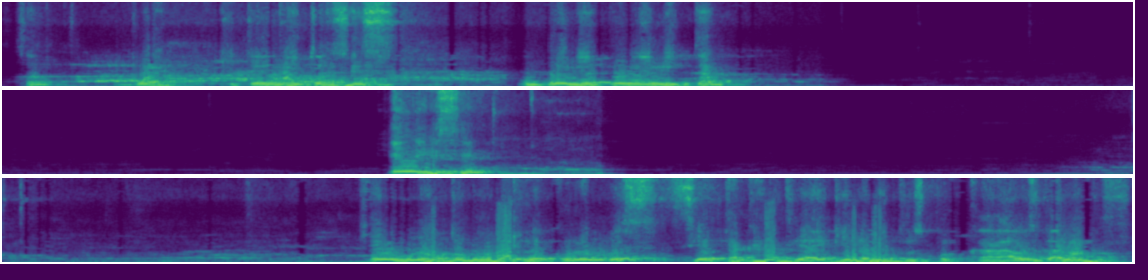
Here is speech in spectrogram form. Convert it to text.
¿Listo? Bueno, aquí tenemos entonces un primer problemita que dice que un automóvil recorre pues cierta cantidad de kilómetros por cada dos galones.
